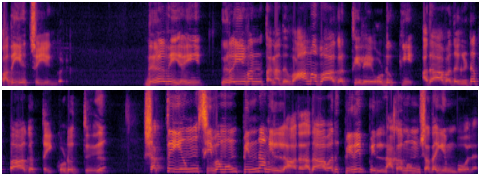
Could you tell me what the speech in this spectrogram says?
பதியச் செய்யுங்கள். தேவியை இறைவன் தனது வாமபாகத்திலே ஒடுக்கி அதாவது இடப்பாகத்தை கொடுத்து சக்தியும் சிவமும் பின்னமில்லாதது அதாவது பிரிப்பில் நகமும் சதையும் போல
